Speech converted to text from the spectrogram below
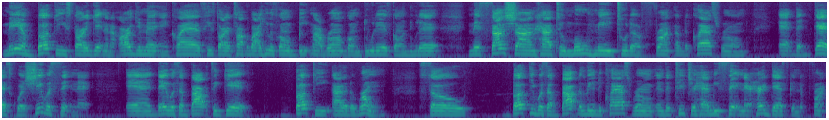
me and Bucky started getting in an argument in class. He started talking about he was gonna beat my rump, gonna do this, gonna do that. Miss Sunshine had to move me to the front of the classroom at the desk where she was sitting at. And they was about to get Bucky out of the room. So Bucky was about to leave the classroom and the teacher had me sitting at her desk in the front.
